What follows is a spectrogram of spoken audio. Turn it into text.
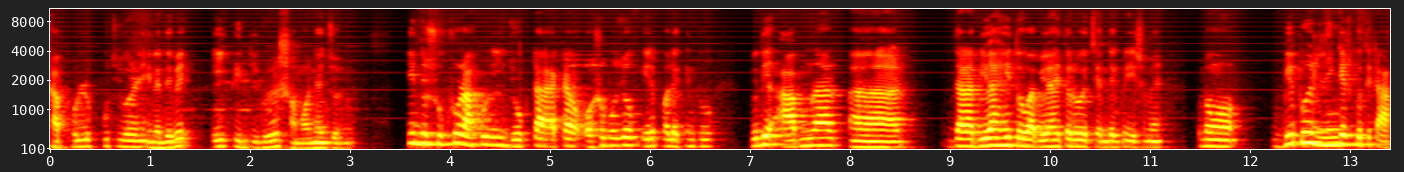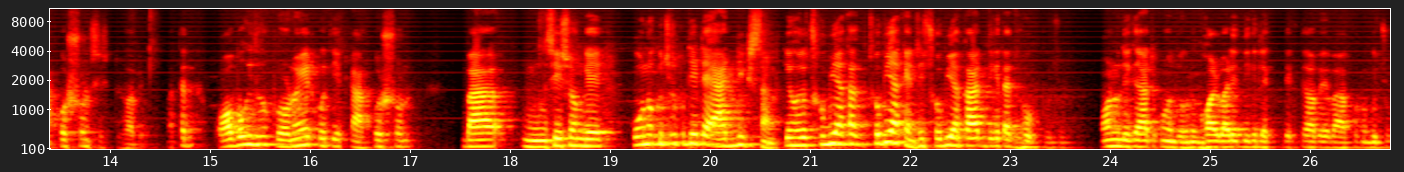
সাফল্য পরিমাণে এনে দেবে এই তিনটি গ্রহের সমন্বয়ের জন্য। কিন্তু শুক্র, রাহুর এই যোগটা একটা অশুভ যোগ, এর ফলে কিন্তু যদি আপনার যারা বিবাহিত বা বিবাহিত রয়েছেন, দেখবেন এই সময় কোনো বিপরীত লিঙ্গের প্রতি একটা আকর্ষণ সৃষ্টি হবে। অর্থাৎ অবৈধ প্রণয়ের প্রতি একটা আকর্ষণ বা সেই সঙ্গে কোনো কিছুর প্রতি একটা অ্যাডিকশান কেউ হয়তো ছবি আঁকা, ছবি আঁকেন, সেই ছবি আঁকার দিকে তার ঝোঁক প্রচুর। অন্যদিকে আর কোনো ঝোঁক নেই ঘর বাড়ির দিকে দেখতে হবে বা কোনো কিছু,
